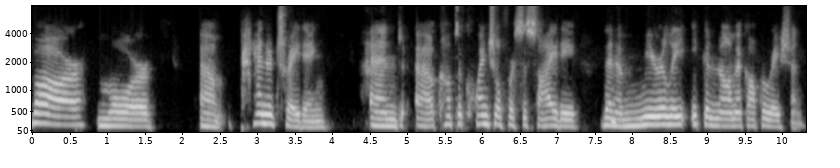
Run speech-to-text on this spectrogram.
far more um, penetrating and uh, consequential for society than a merely economic operation.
